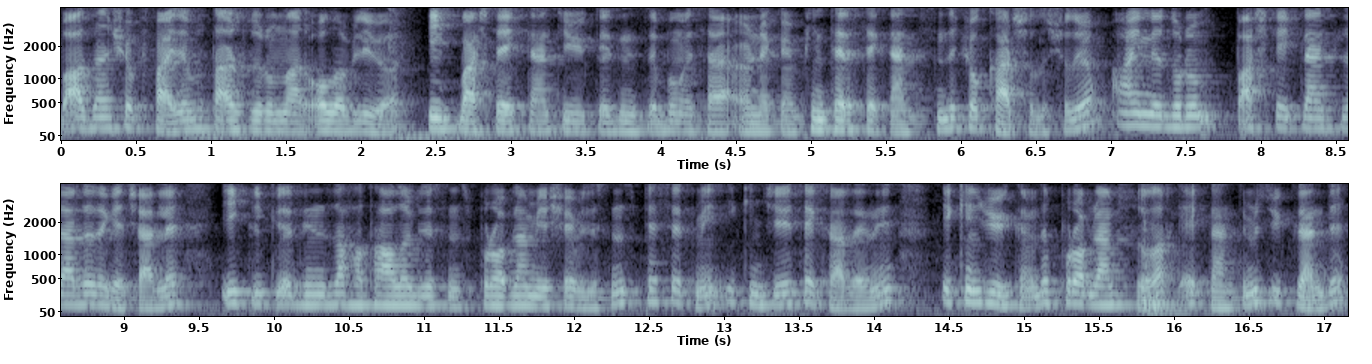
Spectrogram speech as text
Bazen Shopify'de bu tarz durumlar olabiliyor. İlk başta eklenti yüklediğinizde bu mesela örnek veriyorum Pinterest eklentisinde çok karşılaşılıyor. Aynı durum başka eklentilerde de geçerli. İlk yüklediğinizde hata alabilirsiniz, problem yaşayabilirsiniz. Pes etmeyin. İkinciyi tekrar deneyin. İkinci yüklemede problemsiz olarak eklentimiz yüklendi.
